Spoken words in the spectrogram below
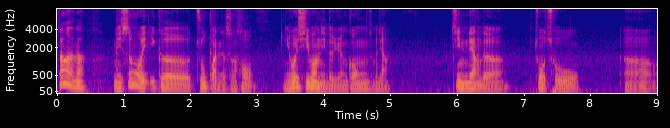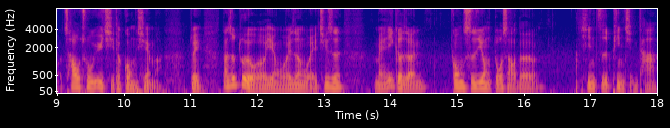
当然了，你身为一个主管的时候，你会希望你的员工怎么讲，尽量的做出呃超出预期的贡献嘛。对，但是对我而言，我会认为，其实每一个人公司用多少的薪资聘请他，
